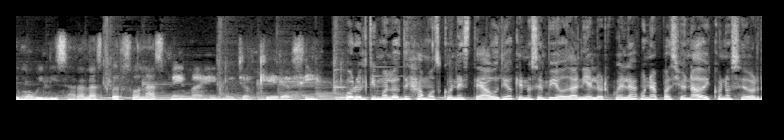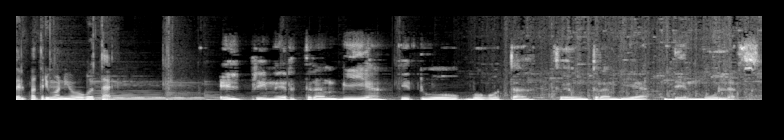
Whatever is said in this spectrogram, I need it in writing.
y movilizar a las personas. Me imagino ya que era así. Por último, los dejamos con este audio que nos envió Daniel Orjuela, un apasionado y conocedor del patrimonio bogotano. El primer tranvía que tuvo Bogotá fue un tranvía de mulas,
